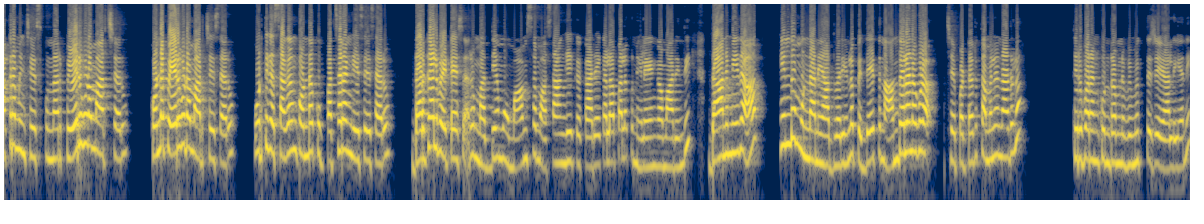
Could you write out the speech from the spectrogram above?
ఆక్రమించేసుకున్నారు. పేరు కూడా మార్చారు. కొండ పేరు కూడా మార్చేశారు. పూర్తిగా సగం కొండకు పచ్చరంగు వేసేశారు. దర్గాలు పెట్టేశారు. మద్యము మాంసం అసాంఘిక కార్యకలాపాలకు నిలయంగా మారింది. దాని మీద హిందూ ముండాని ఆధ్వర్యంలో పెద్ద ఎత్తున ఆందోళన కూడా చేపట్టారు. తమిళనాడులో తిరుపరంకుండ్రంను విముక్తి చేయాలి అని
